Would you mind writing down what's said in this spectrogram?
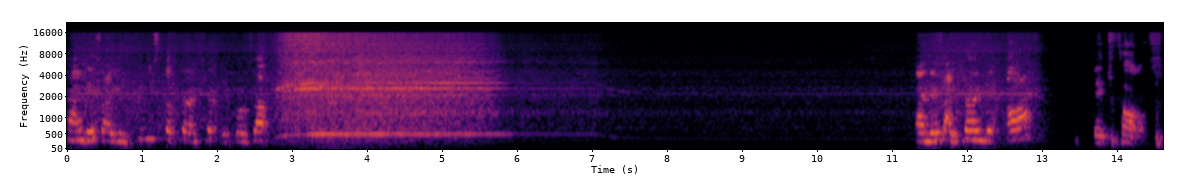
And if I increase the pressure, it goes up. And if I turn it off, it falls.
